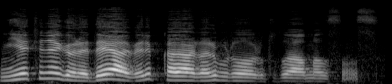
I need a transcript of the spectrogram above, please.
niyetine göre değer verip kararları burada almalısınız.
